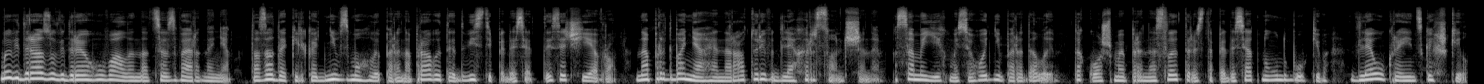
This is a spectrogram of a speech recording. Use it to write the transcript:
Ми відразу відреагували на це звернення та за декілька днів змогли перенаправити 250 тисяч євро на придбання генераторів для Херсонщини. Саме їх ми сьогодні передали. Також ми принесли 350 ноутбуків для українських шкіл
